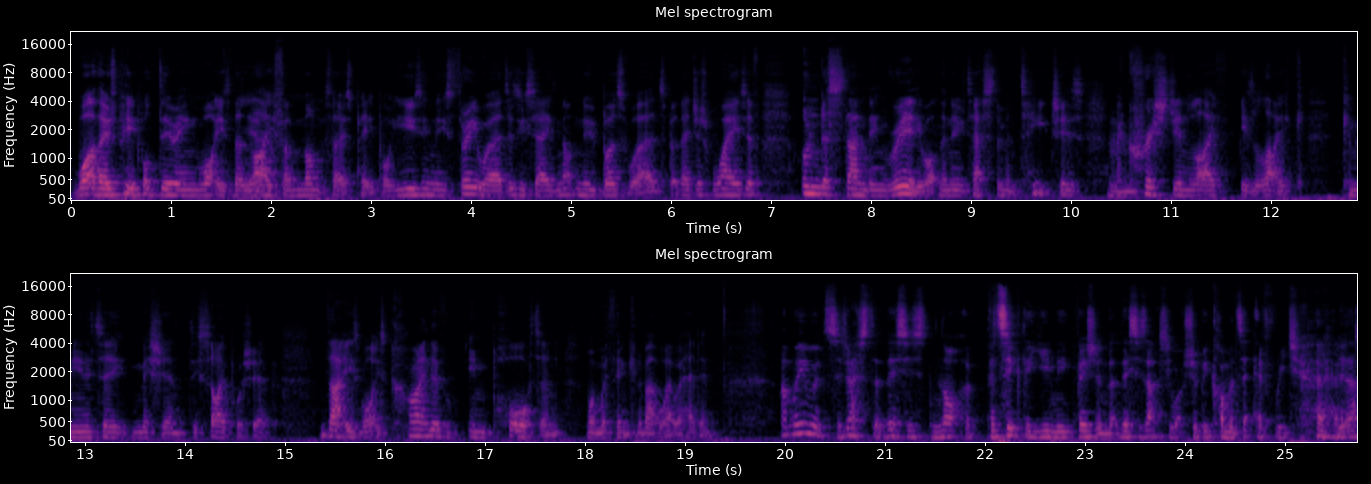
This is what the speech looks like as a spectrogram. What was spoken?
what are those people doing what is the Yeah. life amongst those people using these three words as you say is not new buzzwords but they're just ways of understanding really what the new testament teaches a Mhm. Christian life is like community, mission, discipleship. That is what is kind of important when we're thinking about where we're heading. And we would suggest that this is not a particularly unique vision, that this is actually what should be common to every church. Yeah.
